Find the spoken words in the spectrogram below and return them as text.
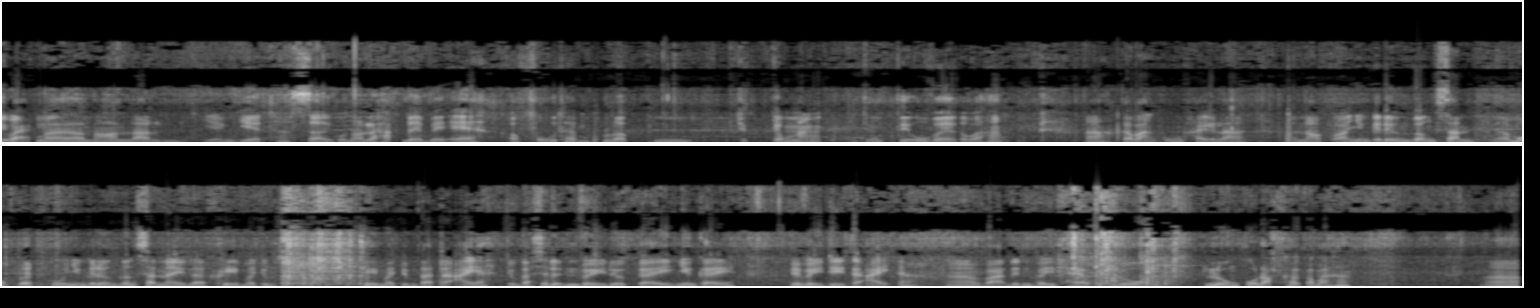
cái bạc nó nó là dạng dệt ha sợi của nó là HDPE có phủ thêm một lớp ừ, chất chống nắng chống tiêu UV các bạn ha. À, các bạn cũng thấy là nó có những cái đường gân xanh à, mục đích của những cái đường gân xanh này là khi mà chúng khi mà chúng ta trải chúng ta sẽ định vị được cái những cái cái vị trí trải à, à và định vị theo cái luống luống của đất thôi các bạn ha.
